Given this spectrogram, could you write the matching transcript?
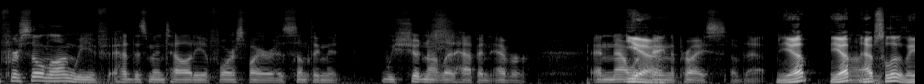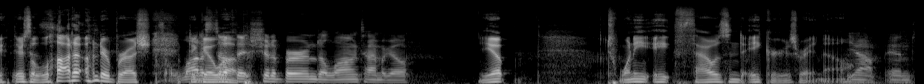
for so long we've had this mentality of forest fire as something that we should not let happen ever, and now Yeah. we're paying the price of that. yep, yep, Um, absolutely. There's a lot of underbrush A to lot of go stuff up. that should have burned a long time ago. Yep, twenty-eight thousand acres right now. Yeah, and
